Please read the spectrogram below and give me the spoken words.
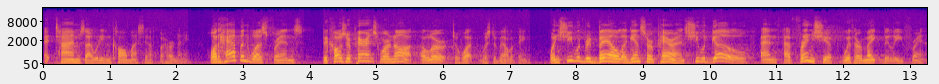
At times I would even call myself by her name. What happened was, friends, because her parents were not alert to what was developing. When she would rebel against her parents, she would go and have friendship with her make believe friend.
